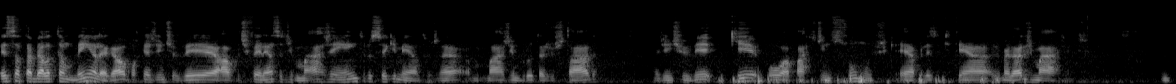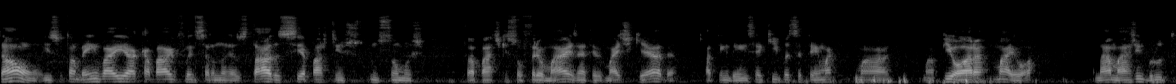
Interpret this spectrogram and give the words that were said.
Essa tabela também é legal porque a gente vê a diferença de margem entre os segmentos, né? Margem bruta ajustada. A gente vê que ou a parte de insumos é a que tem as melhores margens. Então, isso também vai acabar influenciando no resultado. Se a parte de insumos foi a parte que sofreu mais, né, teve mais queda, a tendência é que você tenha uma, uma, uma piora maior na margem bruta.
